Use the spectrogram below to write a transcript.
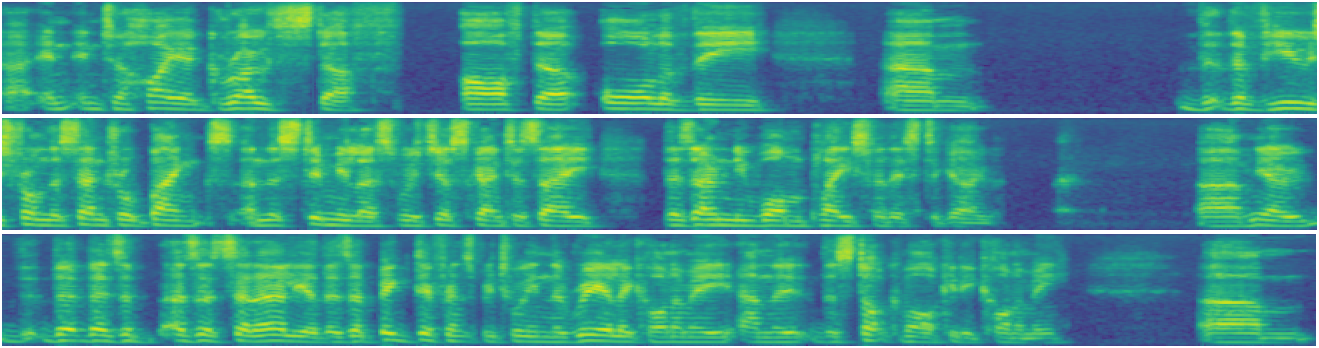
uh, in, into higher growth stuff after all of the um, the, the, views from the central banks and the stimulus was just going to say there's only one place for this to go. Um, you know, th- there's a, as I said earlier, there's a big difference between the real economy and the, the stock market economy. Um,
